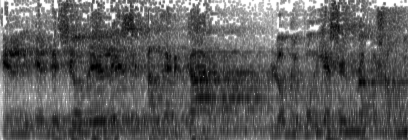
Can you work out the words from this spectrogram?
El, deseo de él es acercar lo que podía ser una cosa muy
